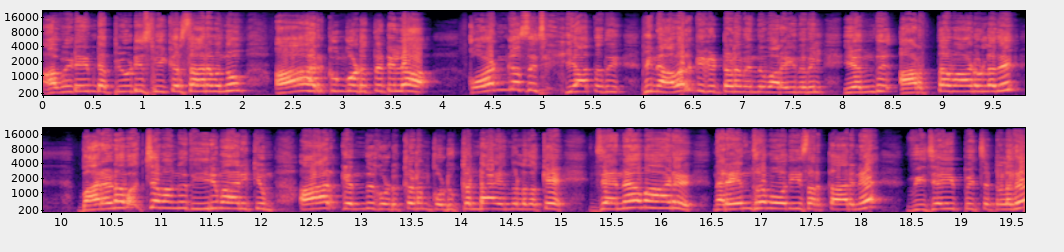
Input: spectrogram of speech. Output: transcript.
അവിടെയും ഡെപ്യൂട്ടി സ്പീക്കർ സ്ഥാനമൊന്നും ആർക്കും കൊടുത്തിട്ടില്ല. കോൺഗ്രസ് ചെയ്യാത്തത് പിന്നെ അവർക്ക് കിട്ടണമെന്ന് പറയുന്നതിൽ എന്ത് അർത്ഥമാണുള്ളത്? ഭരണപക്ഷം അങ്ങ് തീരുമാനിക്കും. ആർക്കെന്ത് കൊടുക്കണം കൊടുക്കണ്ട എന്നുള്ളതൊക്കെ ജനമാണ് നരേന്ദ്രമോദി സർക്കാരിനെ വിജയിപ്പിച്ചിട്ടുള്ളത്.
